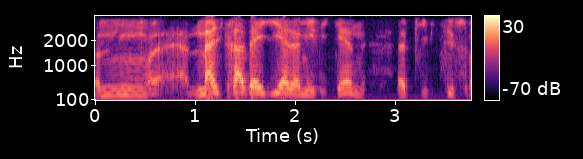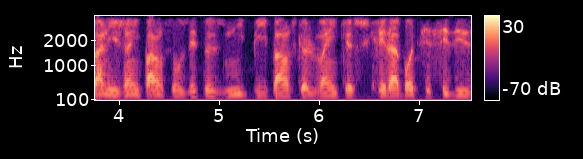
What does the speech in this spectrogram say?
mal travaillée à l'américaine. Euh, puis, souvent, les gens, ils pensent aux États-Unis, puis ils pensent que le vin est sucré là-bas. Tu sais, c'est des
